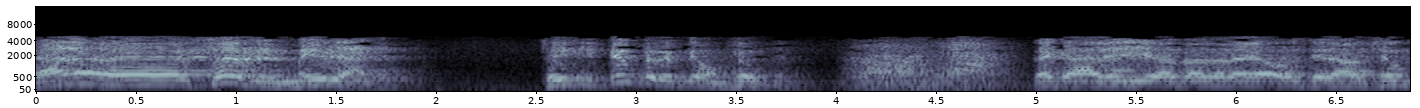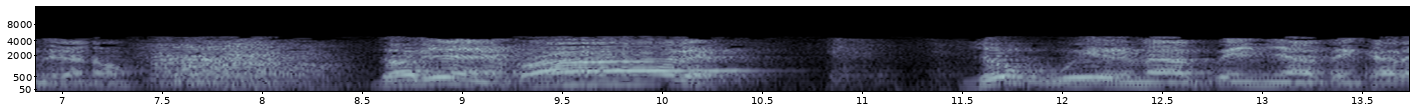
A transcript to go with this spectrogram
လည်းဆက်ပြီးမေးပြန်တယ်ဒိဋ္ဌိပြုတ်တယ်ပြောင်းဖြုတ်နေတက္ကရာရောသဒရာရောဥစ္စေရာဖြုတ်နေတာနော်ဒါဖြင့်ကွာတဲ့ရုပ်ဝေဒနာပညာသင်္ခါရ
